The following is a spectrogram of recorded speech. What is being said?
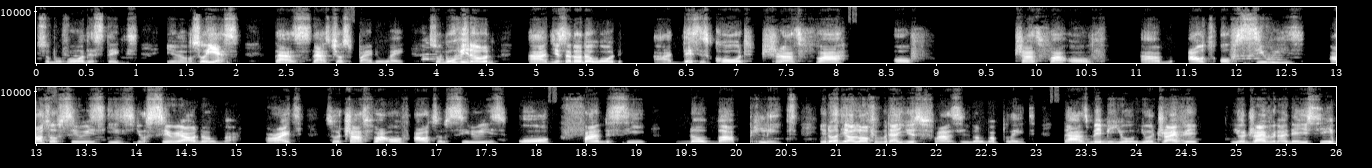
some of all these things. You know, so yes, that's that's just by the way. So moving on, uh, just another word. Uh, this is called transfer of transfer of um out of series. Out of series is your serial number. All right. So transfer of out of series or fancy number plate. You know, there are a lot of people that use fancy number plate. That's maybe you're you're driving, you're driving, and then you see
